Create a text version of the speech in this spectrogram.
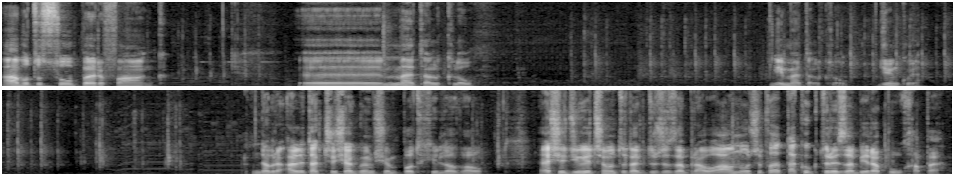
A, bo to Super Funk. E, Metal Claw. I Metal Claw. Dziękuję. Dobra, ale tak czy siak bym się podhealował. Ja się dziwię, czemu to tak dużo zabrało, a on używa ataku, który zabiera pół HP.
